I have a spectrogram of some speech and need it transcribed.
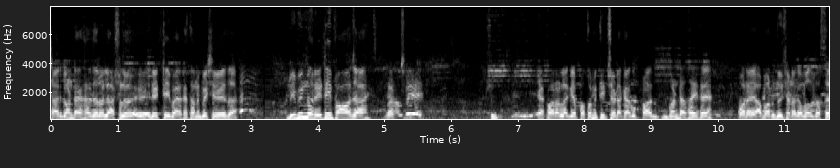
চার ঘণ্টা এক হাজার হলে আসলে রেটটাই বাইরের কাছে অনেক বেশি হয়ে যায়। বিভিন্ন রেটেই পাওয়া যায় বাট এক করা লাগে প্রথমে তিনশো টাকা ঘণ্টা চাইছে পরে আবার দুইশো টাকা বলতেছে।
